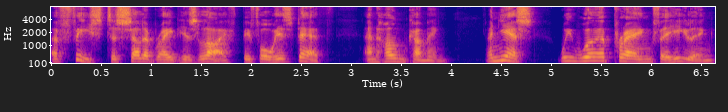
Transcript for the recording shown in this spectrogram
a feast to celebrate his life before his death and homecoming. And yes, we were praying for healing,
